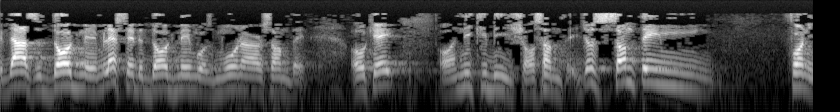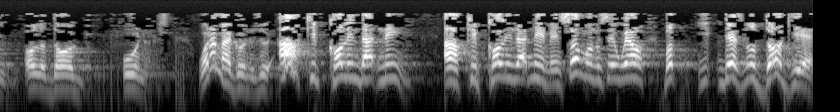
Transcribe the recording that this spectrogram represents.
if that's the dog name, let's say the dog name was Mona or something, okay? Or Nikki Beach or something. Just something funny, all the dog owners. What am I going to do? I'll keep calling that name. I'll keep calling that name. And someone will say, well, but there's no dog here.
